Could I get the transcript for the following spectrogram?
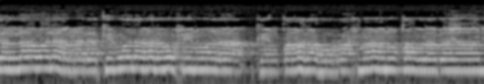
كلا ولا ملك ولا لوح ولكن قاله الرحمن قول بيان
